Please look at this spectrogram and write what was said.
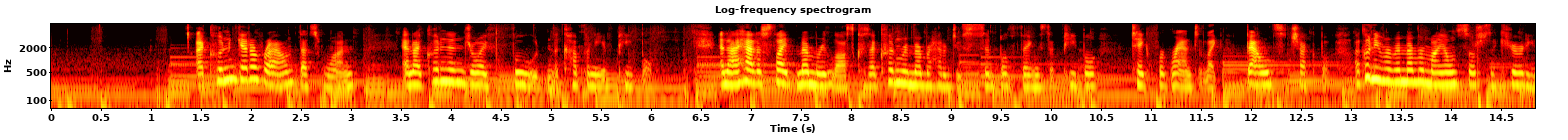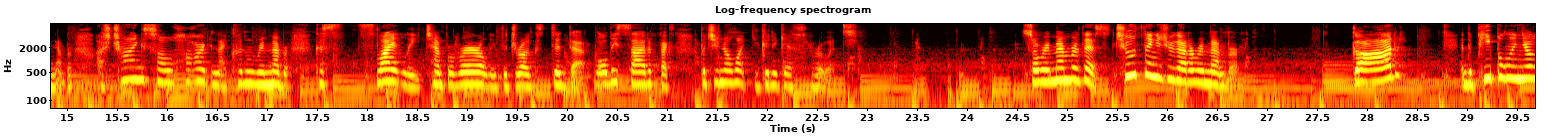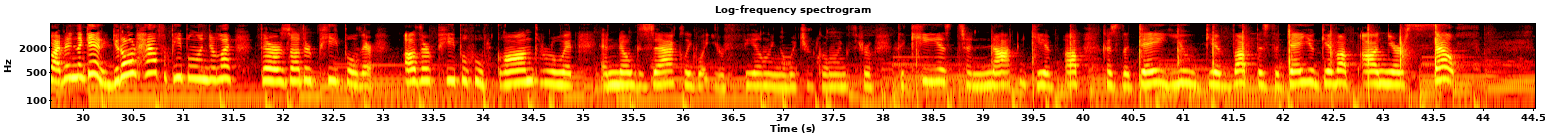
I couldn't get around, that's one. And I couldn't enjoy food in the company of people. And I had a slight memory loss because I couldn't remember how to do simple things that people take for granted, like balance a checkbook. I couldn't even remember my own social security number. I was trying so hard and I couldn't remember because slightly, temporarily, the drugs did that. All these side effects. But you know what? You're going to get through it. So remember this two things you got to remember God and the people in your life. And again, you don't have the people in your life. There's other people there, other people who've gone through it and know exactly what you're feeling and what you're going through. The key is to not give up because the day you give up is the day you give up on yourself.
